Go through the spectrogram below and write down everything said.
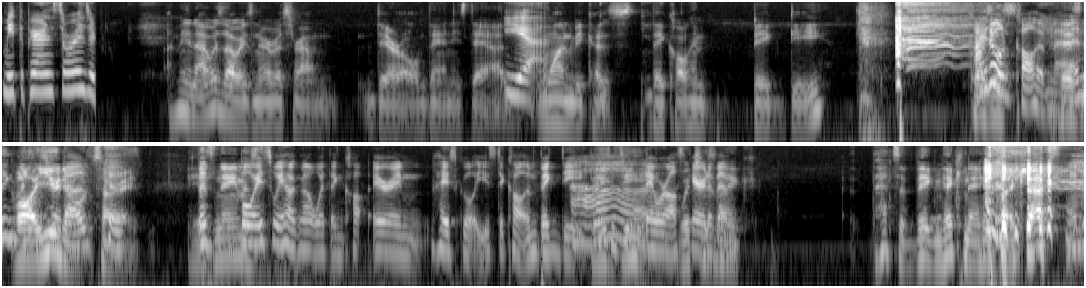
meet the parents stories? Or I mean, I was always nervous around Daryl, Danny's dad. Yeah. One because they call him Big D. I don't his- call him that. his- I think my well, you don't. does, 'cause- sorry. his the name boys is we hung out with in, co- in high school used to call him Big D. Big D. Ah. They were all which scared is of him. Like, that's a big nickname. Like that's It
